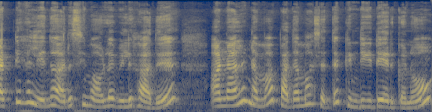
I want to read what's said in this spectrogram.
கட்டிகள் எதுவும் அரிசி மாவில் விழுகாது. ஆனாலும் நம்ம பதமாக செத்த கிண்டிக்கிட்டே இருக்கணும்.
